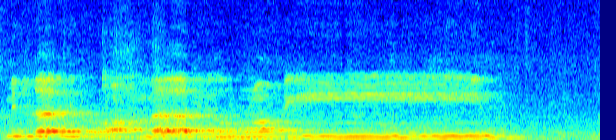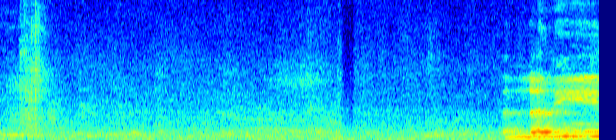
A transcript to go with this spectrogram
بسم الله الرحمن الرحيم. الذي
